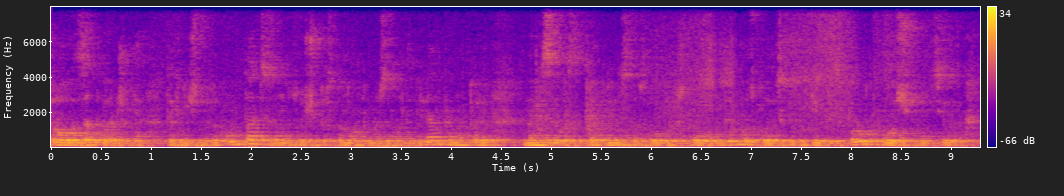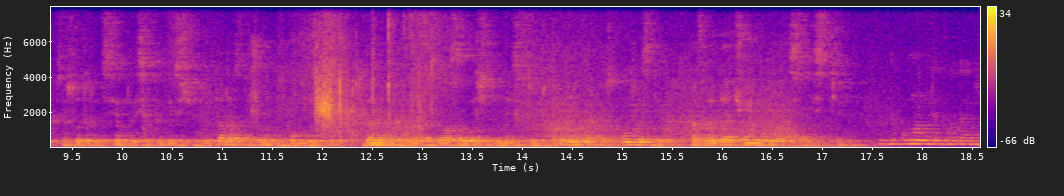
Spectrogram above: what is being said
про затвердження технічної документації за щодо встановлення межземельної ділянки в натурі на місцевості для будівництва обслуговування житлового будинку Колівської будівлі споруд цілих 737 тисяч гектар, розташованих по вулиці Донецька, 22 селища Донецького району Харківської області та передачу її власність. Документи подані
